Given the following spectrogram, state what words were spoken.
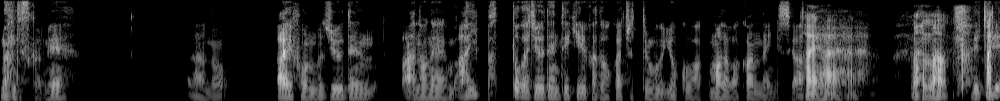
なんですかね、あの、iPhone の充電、あのね、iPad が充電できるかどうかちょっとよくわまだわかんないんですよ。はいはいはい。まあまあ、できる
